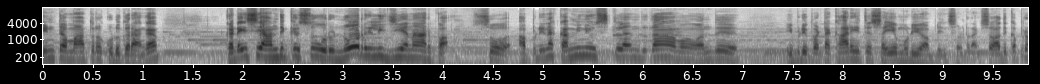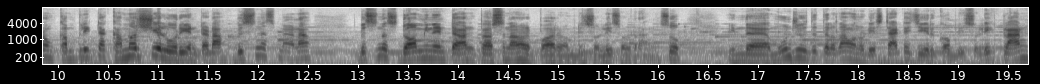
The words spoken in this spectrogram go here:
ஹிண்ட்டை மாத்திரம் கொடுக்குறாங்க. கடைசி அந்த கிறிஸ்து ஒரு நோ ரிலிஜியனாக இருப்பான் ஸோ அப்படின்னா கம்யூனிஸ்ட்லேருந்து தான் அவன் வந்து இப்படிப்பட்ட காரியத்தை செய்ய முடியும் அப்படின்னு சொல்கிறாங்க ஸோ அதுக்கப்புறம் கம்ப்ளீட்டாக கமர்ஷியல் ஓரியன்டாக பிஸ்னஸ் மேனாக பிஸ்னஸ் டாமினண்ட்டான பர்சனாக இருப்பார் அப்படின்னு சொல்லி சொல்கிறாங்க ஸோ இந்த மூன்று விதத்தில் தான் அவனுடைய ஸ்ட்ராட்டஜி இருக்கும் அப்படின்னு சொல்லி பிளான்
